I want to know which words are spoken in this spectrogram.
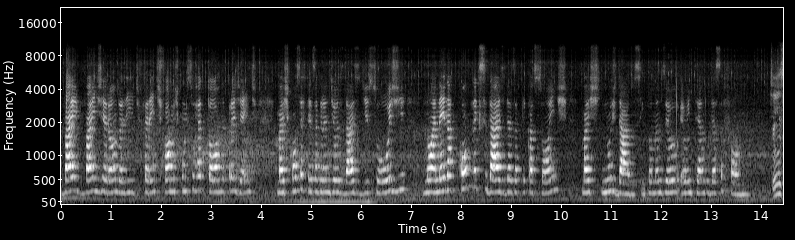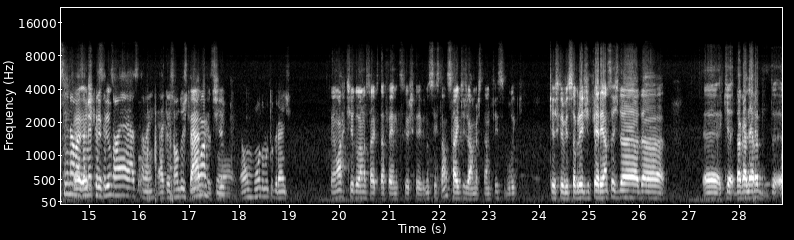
vai, vai gerando ali diferentes formas como isso retorna para a gente, mas com certeza a grandiosidade disso hoje não é nem na complexidade das aplicações, mas nos dados, assim, pelo menos eu, eu entendo dessa forma. Sim, sim, não, mas é, a minha escrevi... percepção é essa também. É a questão dos dados, um assim, é, é, um mundo muito grande. Tem um artigo lá no site da Fênix que eu escrevi, não sei se está no site já, mas está no Facebook, que eu escrevi sobre as diferenças da, da, é, que, da galera, é,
